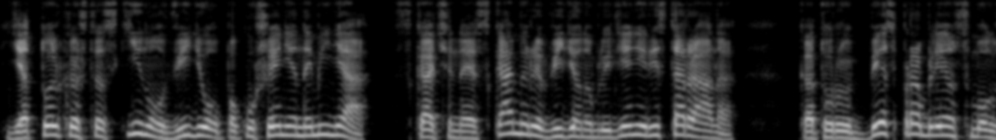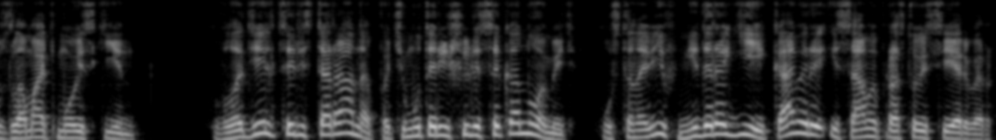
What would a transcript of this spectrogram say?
Я только что скинул видео покушения на меня, скачанное с камеры видеонаблюдения ресторана, которую без проблем смог взломать мой скин. Владельцы ресторана почему-то решили сэкономить, установив недорогие камеры и самый простой сервер.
